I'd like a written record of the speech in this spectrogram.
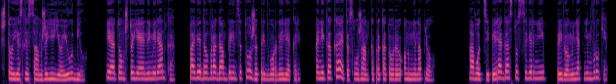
Что, если сам же ее и убил? И о том, что я иномерянка, поведал врагам принца тоже придворный лекарь, а не какая-то служанка, про которую он мне наплел. А вот теперь Агастус Саверни привел меня к ним в руки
